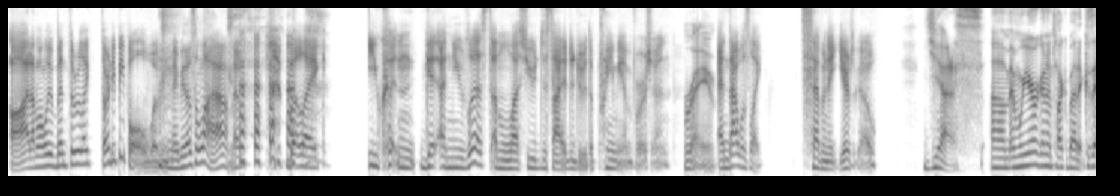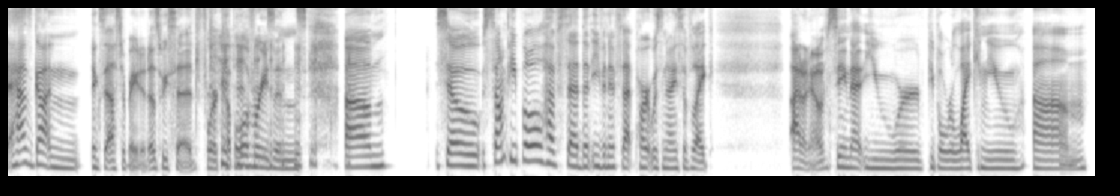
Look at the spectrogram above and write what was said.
odd. I've only been through like 30 people. Well, maybe that's a lot. I don't know. but like, you couldn't get a new list unless you decided to do the premium version. Right. And that was like seven, eight years ago. Yes. Um, and we are going to talk about it because it has gotten exacerbated, as we said, for a couple of reasons. Um, so some people have said that even if that part was nice of like, I don't know, seeing that you were people were liking you, um,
